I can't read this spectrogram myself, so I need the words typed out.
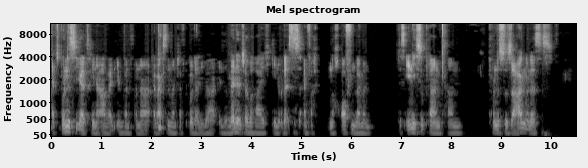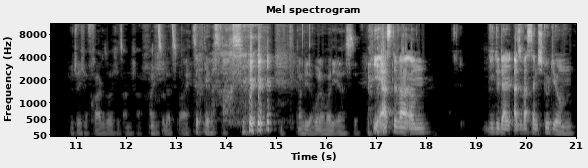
als Bundesliga-Trainer arbeiten, irgendwann von einer Erwachsenenmannschaft oder lieber in den Managerbereich gehen? Oder ist es einfach noch offen, weil man das eh nicht so planen kann? Kann man das so sagen oder ist es. Mit welcher Frage soll ich jetzt anfangen? Eins oder zwei? Such dir was raus. Dann wiederholen wir mal die erste. Die erste war, ähm, wie du dein, also was dein Studium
